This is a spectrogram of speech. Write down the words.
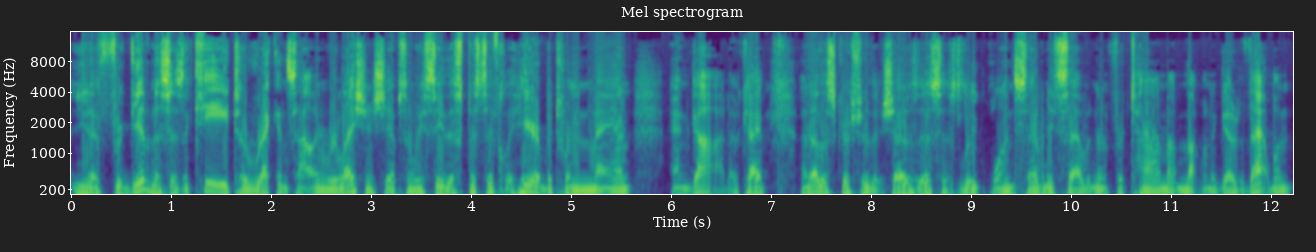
you know, forgiveness is a key to reconciling relationships. And we see this specifically here between man and God. Okay. Another scripture that shows this is Luke 177. And for time, I'm not going to go to that one.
